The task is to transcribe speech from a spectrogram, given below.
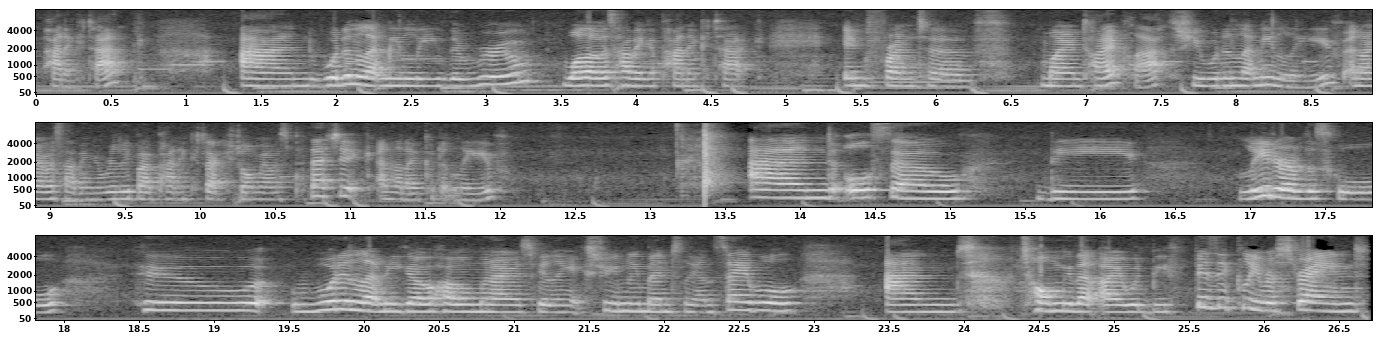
a panic attack and wouldn't let me leave the room while I was having a panic attack in front of my entire class. She wouldn't let me leave and I was having a really bad panic attack. She told me I was pathetic and that I couldn't leave. And also the leader of the school who wouldn't let me go home when I was feeling extremely mentally unstable and told me that I would be physically restrained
